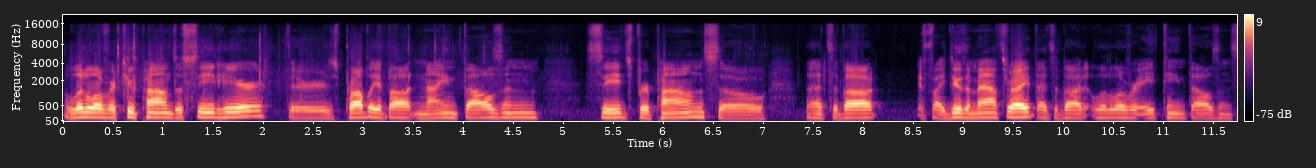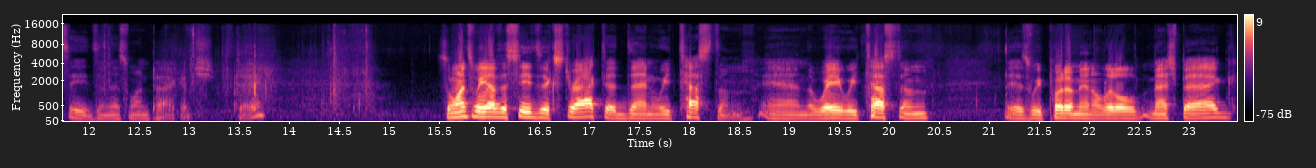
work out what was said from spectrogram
a little over two pounds of seed here. There's probably about 9,000 seeds per pound. So that's about, if I do the math right, that's about a little over 18,000 seeds in this one package. Okay. So once we have the seeds extracted, then we test them. And the way we test them is we put them in a little mesh bag.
